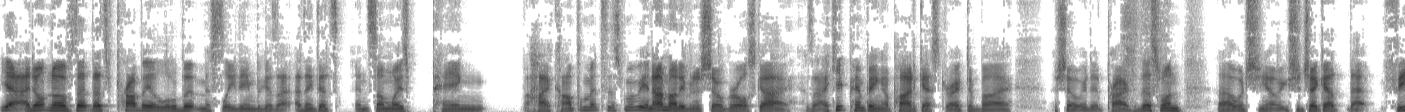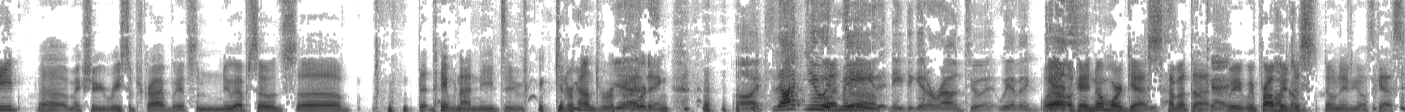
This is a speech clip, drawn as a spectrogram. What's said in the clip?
yeah, I don't know if that that's probably a little bit misleading because I, I think that's in some ways paying a high compliment to this movie, and I'm not even a showgirls guy because I keep pimping a podcast directed by the show we did prior to this one, uh, which you know you should check out that feed. Uh, make sure you resubscribe. We have some new episodes uh, that Dave and I need to get around to recording. Uh, it's not you and me uh, that need to get around to it. We have a guest. Well, okay, no more guests. How about that? Okay. We we probably Welcome. just don't need to go with guests.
